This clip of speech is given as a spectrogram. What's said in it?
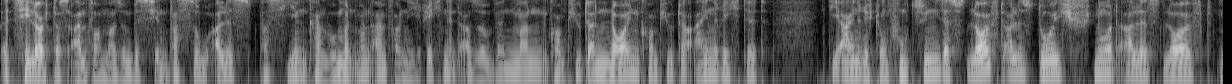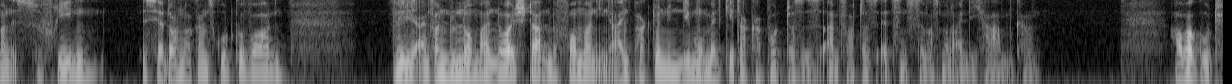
erzähle euch das einfach mal so ein bisschen, was so alles passieren kann, womit man einfach nicht rechnet. Also wenn man einen Computer, einen neuen Computer einrichtet, die Einrichtung funktioniert, das läuft alles durch, schnurrt alles, läuft, man ist zufrieden, ist ja doch noch ganz gut geworden. Will ihn einfach nur noch mal neu starten, bevor man ihn einpackt und in dem Moment geht er kaputt. Das ist einfach das Ätzendste, was man eigentlich haben kann. Aber gut,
